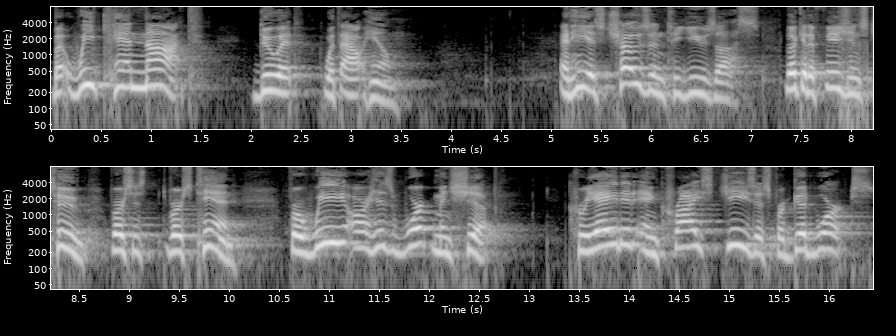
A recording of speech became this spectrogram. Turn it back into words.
but we cannot do it without Him. And He has chosen to use us. Look at Ephesians 2, verses, verse 10. For we are his workmanship, created in Christ Jesus for good works,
